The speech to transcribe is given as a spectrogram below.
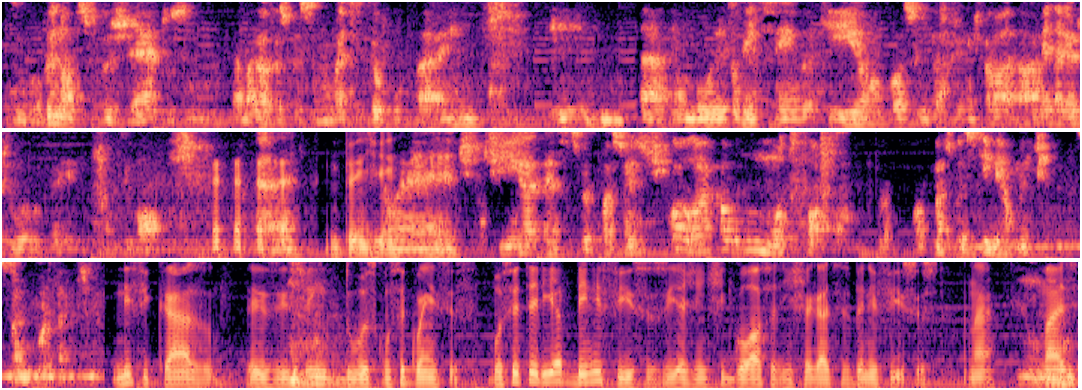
desenvolver novos projetos, em trabalhar outras coisas. Você não vai se preocupar em e tá, tem um boleto vencendo aqui, eu não posso ligar pro gerente e falar, dá uma medalha de ouro pra ele, que bom. É, Entendi. Então é, te tira essas preocupações e te coloca um outro foco algumas coisas que realmente são importantes. Nesse caso, existem duas consequências. Você teria benefícios e a gente gosta de enxergar esses benefícios, né? Uhum. Mas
